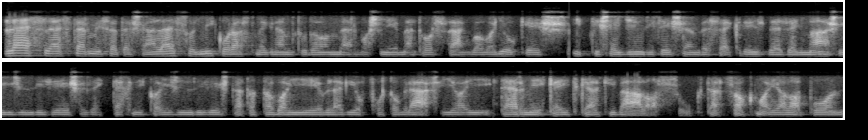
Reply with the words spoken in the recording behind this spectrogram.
Lesz, lesz, természetesen lesz, hogy mikor azt még nem tudom, mert most Németországban vagyok, és itt is egy zsűrizésen veszek részt, de ez egy másik zsűrizés, ez egy technikai zsűrizés, tehát a tavalyi év legjobb fotográfiai termékeit kell kiválasszuk, tehát szakmai alapon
